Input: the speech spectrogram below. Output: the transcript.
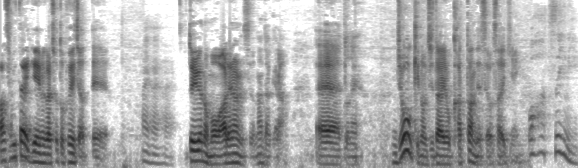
遊びたいゲームがちょっと増えちゃって、はいはいはい。というのもあれなんですよ。なんだっけな。えー、っとね、蒸気の時代を買ったんですよ、最近。おーついに。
